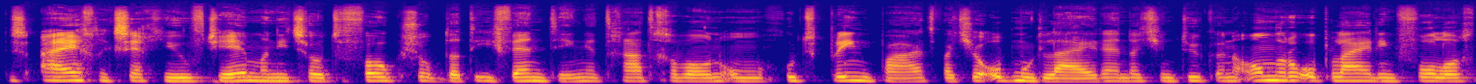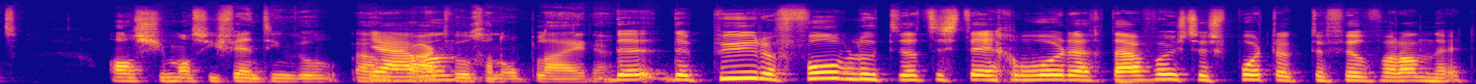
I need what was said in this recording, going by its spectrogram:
Dus eigenlijk zeg je, je hoeft je helemaal niet zo te focussen op dat eventing. Het gaat gewoon om een goed springpaard wat je op moet leiden. En dat je natuurlijk een andere opleiding volgt als je hem als eventing wil, uh, paard wil gaan opleiden. De, de pure volbloed, dat is tegenwoordig, daarvoor is de sport ook te veel veranderd.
